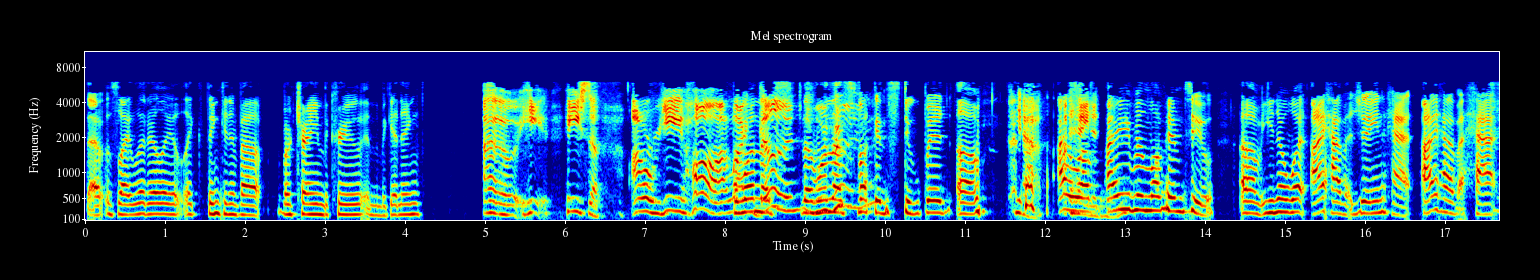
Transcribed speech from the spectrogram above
that was like literally like thinking about betraying the crew in the beginning. Oh, he he's a oh yeehaw The like one guns. that's the one that's fucking stupid. Um, yeah. I, I, love. him. I even love him too. Um, you know what? I have a Jayne hat. I have a hat.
